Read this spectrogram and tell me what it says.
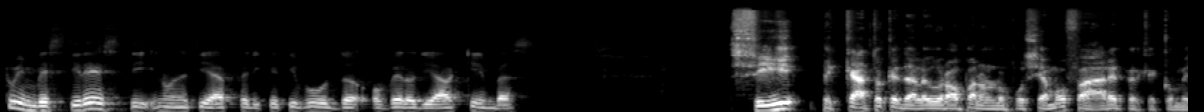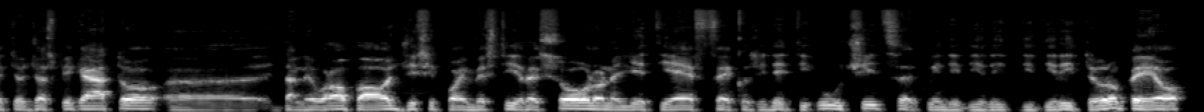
Tu investiresti in un ETF di Katie Wood, ovvero di Ark Invest? Sì, peccato che dall'Europa non lo possiamo fare perché come ti ho già spiegato, eh, dall'Europa oggi si può investire solo negli ETF cosiddetti UCITS, quindi di, di diritto europeo,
